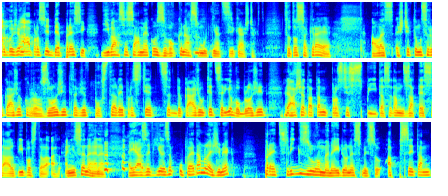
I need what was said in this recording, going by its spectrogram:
nebo že má prostě depresi, dívá se sám jako z okna smutně a ty si říkáš, tak co to sakra je. Ale ještě k tomu se dokážou jako rozložit, takže v posteli prostě se dokážou tě celý obložit, dáš a ta tam prostě spí, ta se tam zatesá do té postele a ani se nehne. A já ze chvíli jsem úplně tam ležím, jak preclík zlomený do nesmyslu. A psy tam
